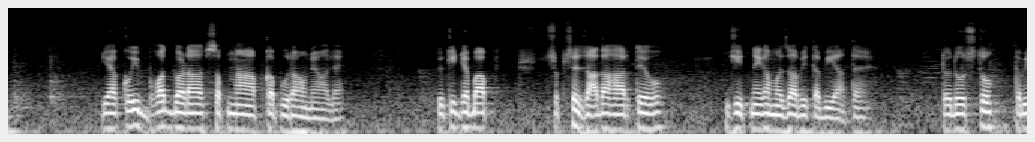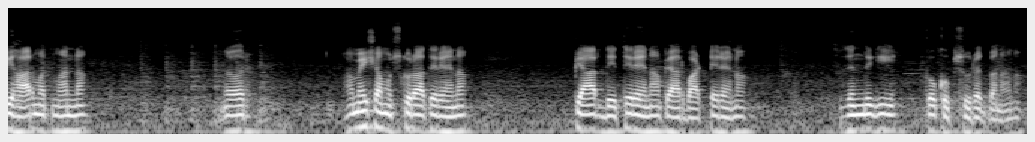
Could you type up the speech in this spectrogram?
या कोई बहुत बड़ा सपना आपका पूरा होने वाला है। क्योंकि जब आप सबसे ज़्यादा हारते हो, जीतने का मज़ा भी तभी आता है। तो दोस्तों, कभी हार मत मानना और हमेशा मुस्कुराते रहना। प्यार देते रहना प्यार बांटते रहना ज़िंदगी को खूबसूरत बनाना।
